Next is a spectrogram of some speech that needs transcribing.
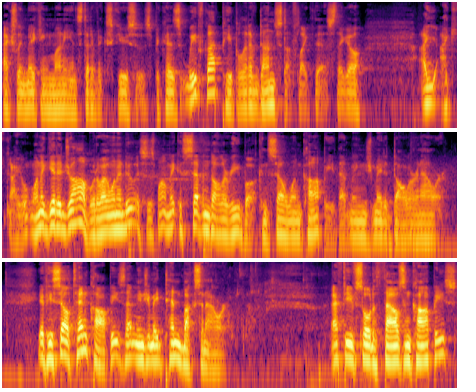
actually making money instead of excuses because we've got people that have done stuff like this. They go, I, I, I don't want to get a job. What do I want to do? I says, well, make a $7 ebook and sell one copy. That means you made a dollar an hour. If you sell 10 copies, that means you made 10 bucks an hour. After you've sold a thousand copies,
